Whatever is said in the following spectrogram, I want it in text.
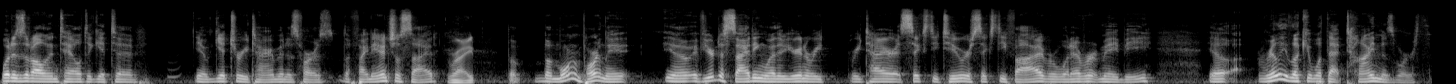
What does it all entail to get to you know get to retirement as far as the financial side? Right. But but more importantly, you know if you're deciding whether you're going to re- retire at 62 or 65 or whatever it may be, you know really look at what that time is worth,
